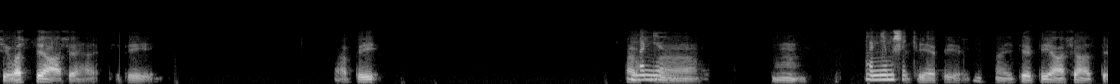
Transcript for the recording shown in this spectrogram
शिवस्य आशयः इति अपि। हम्म, आशा अस्ति।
